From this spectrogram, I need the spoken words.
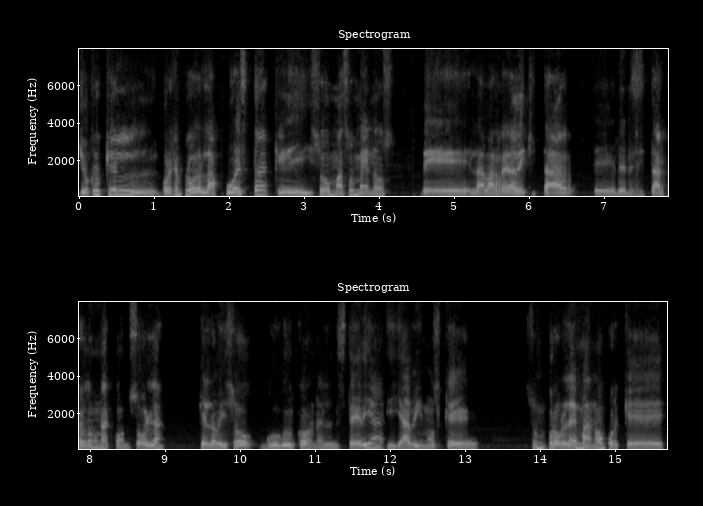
yo creo que, el, por ejemplo, la apuesta que hizo más o menos de la barrera de quitar, de necesitar, perdón, una consola, que lo hizo Google con el Stadia y ya vimos que es un problema, ¿no? Porque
